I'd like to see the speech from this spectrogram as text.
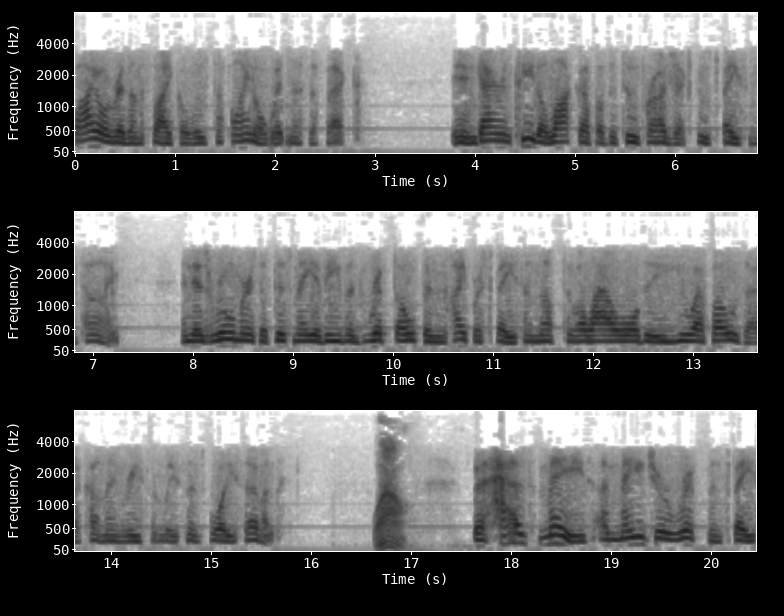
biorhythm cycle as the final witness effect and guaranteed a lockup of the two projects through space and time. And there's rumors that this may have even ripped open hyperspace enough to allow all the UFOs that have come in recently since 47. Wow. But has made a major rift in space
